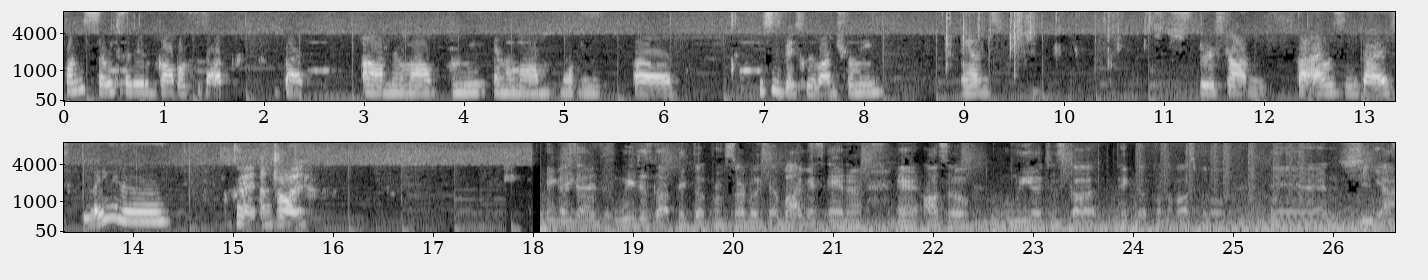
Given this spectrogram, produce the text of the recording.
I'm so excited to gobble this up, but um, my mom, me and my mom will be uh this is basically lunch for me. And there's Stratton. But I will see you guys later. Okay. Enjoy. Hey guys, so we just got picked up from Starbucks by Miss Anna, and also Leah just got picked up from the hospital, and She yeah,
